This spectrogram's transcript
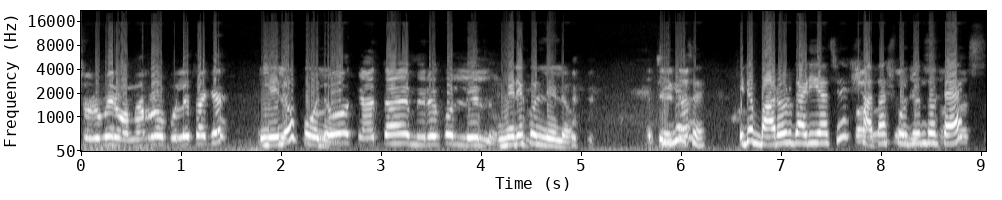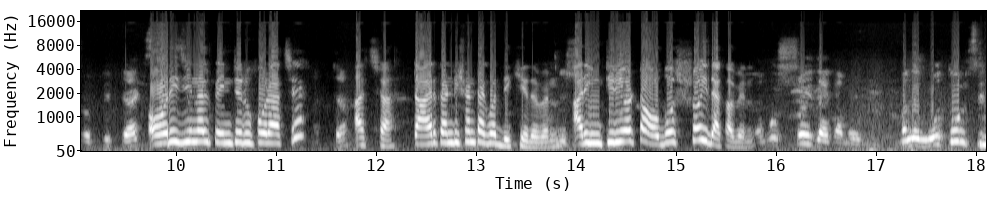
শোরুমের অনাররাও বলে থাকে লেলো পোলো পোলো कहता है मेरे को ले लो মেরে কোল লেলো আচ্ছা, ঠিক এটা আছে এটা বারোর গাড়ি আছে সাতাশ পর্যন্ত ট্যাক্স 27 অবধি ট্যাক্স অরিজিনাল পেন্টের উপর আছে আচ্ছা আচ্ছা টায়ার কন্ডিশনটা একবার দেখিয়ে দেবেন আর ইন্টেরিয়রটা অবশ্যই দেখাবেন অবশ্যই দেখাবে মানে নতুন সিট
